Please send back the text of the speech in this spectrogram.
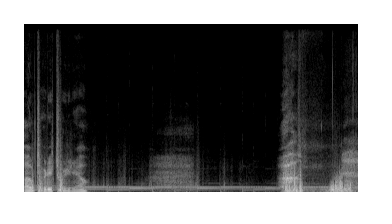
I'm 33 now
